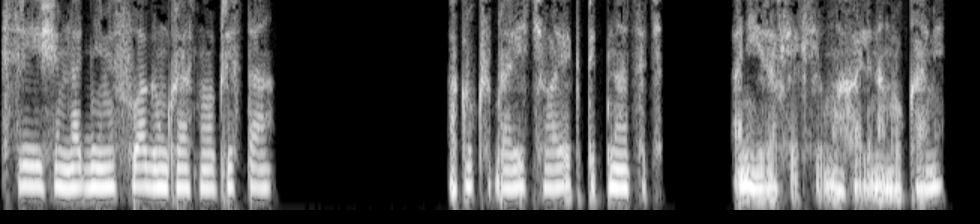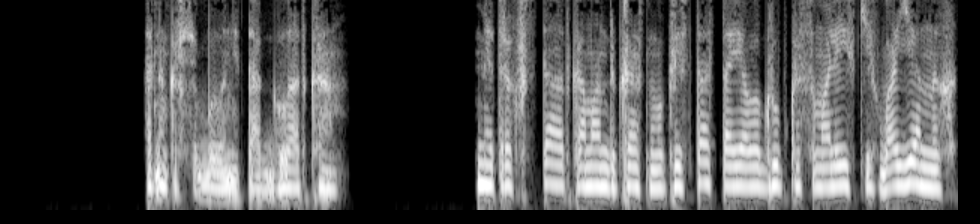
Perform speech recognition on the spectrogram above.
с над ними флагом Красного Креста. Вокруг собрались человек пятнадцать. Они изо всех сил махали нам руками. Однако все было не так гладко. Метрах в ста от команды Красного Креста стояла группа сомалийских военных,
